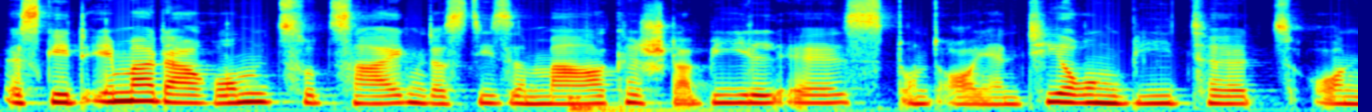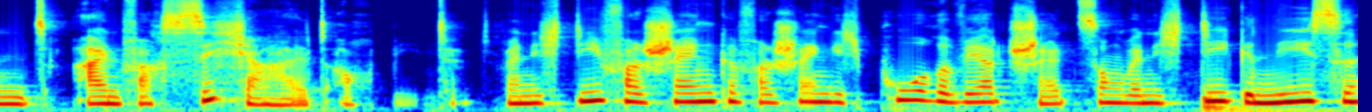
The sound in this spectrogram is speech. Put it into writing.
Es geht immer darum zu zeigen, dass diese Marke stabil ist und Orientierung bietet und einfach Sicherheit auch bietet. Wenn ich die verschenke, verschenke ich pure Wertschätzung. Wenn ich die genieße,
